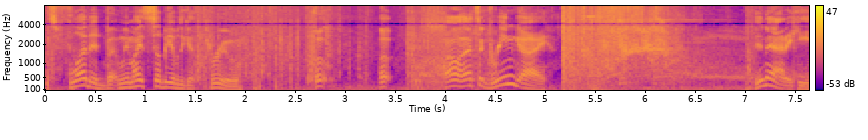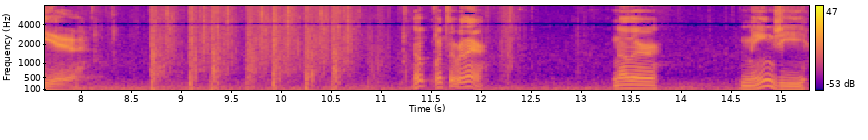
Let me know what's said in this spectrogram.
It's flooded, but we might still be able to get through. Oh, oh, oh, that's a green guy. Get out of here. Oh, what's over there? Another mangy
